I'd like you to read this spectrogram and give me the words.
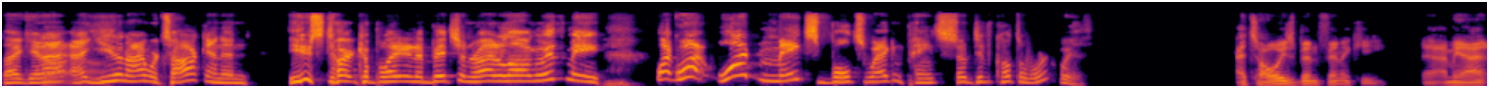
Like, and Oh, I, I, you and I were talking, and you start complaining and bitching right along with me. Like, what what makes Volkswagen paints so difficult to work with? It's always been finicky. Uh, I mean, I,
